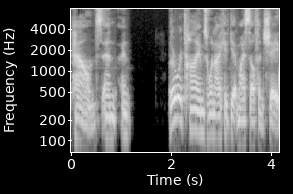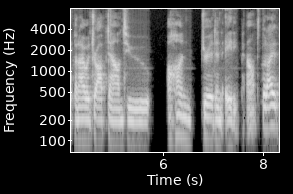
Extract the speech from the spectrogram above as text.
pounds, and and there were times when I could get myself in shape and I would drop down to 180 pounds, but I,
